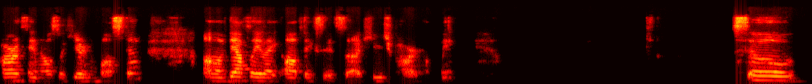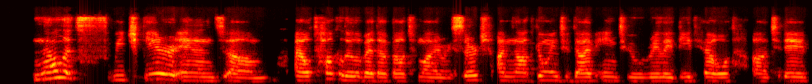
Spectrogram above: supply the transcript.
Parks and also here in Boston. Uh, definitely like optics is a huge part of me. So now let's switch gear and um, I'll talk a little bit about my research. I'm not going to dive into really detailed uh, today,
